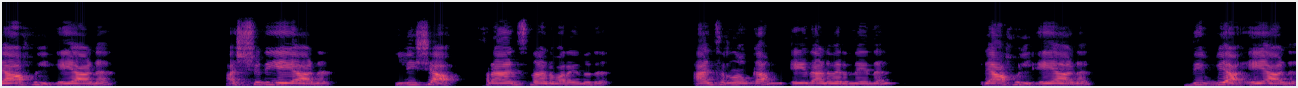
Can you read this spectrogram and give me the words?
രാഹുൽ എ ആണ് അശ്വതി എ ആണ് ലിഷ ഫ്രാൻസ് എന്നാണ് പറയുന്നത്. ആൻസർ നോക്കാം ഏതാണ് വരുന്നതെന്ന്? രാഹുൽ എ ആണ് ദിവ്യ എ ആണ്.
